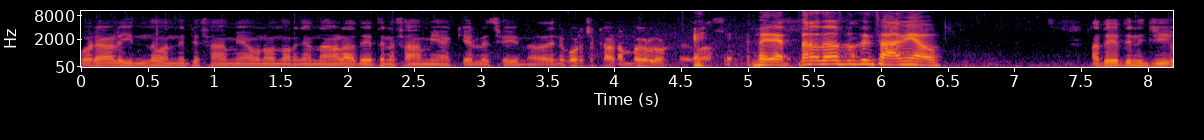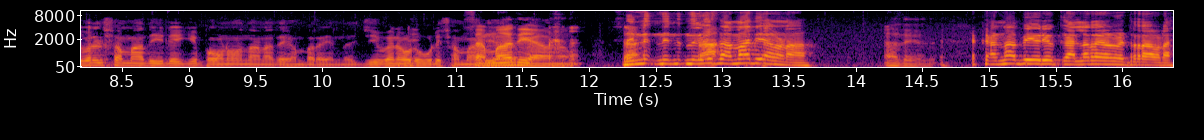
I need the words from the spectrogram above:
ഒരാൾ ഇന്ന് വന്നിട്ട് സാമ്യാവണമെന്ന് പറഞ്ഞാൽ നാളെ അദ്ദേഹത്തിന് സാമ്യാക്കിയല്ല ചെയ്യുന്നത്. അതിന് കുറച്ച് കടമ്പകളുണ്ട്. എത്ര ദിവസത്തിൽ സ്വാമിയാവും? അദ്ദേഹത്തിന് ജീവൻ സമാധിയിലേക്ക് പോകണമെന്നാണ് അദ്ദേഹം പറയുന്നത്. ജീവനോടുകൂടി സമാധി സമാധിയാവണം. നിന്നെ- നിന്നെ- സമാധിയാവണോ? അതെ അതെ. കണ്ണാപ്പി ഒരു കല്ലറ വെട്ടറ അവിടെ.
